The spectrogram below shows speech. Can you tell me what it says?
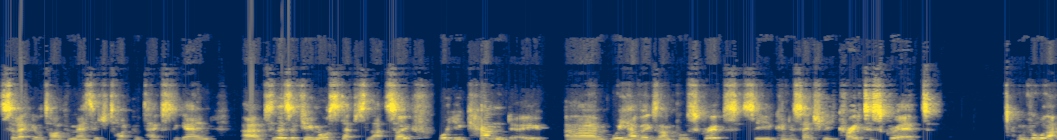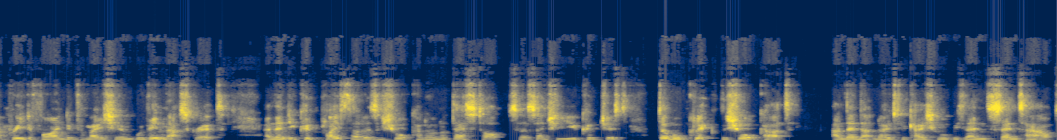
select your type of message, type your text again. Um, so there's a few more steps to that. So what you can do, um, we have example scripts. So you can essentially create a script with all that predefined information within that script. And then you could place that as a shortcut on a desktop. So essentially, you could just double click the shortcut, and then that notification will be then sent out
